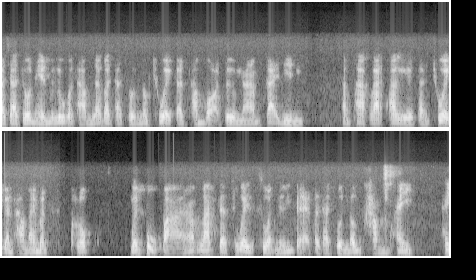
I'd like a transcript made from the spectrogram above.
ระชาชนเห็นเป็นรูปธรรมและประชาชนต้องช่วยกันทำบ่อเติมน้ำใต้ดินทั้งภาครัฐภาคเอกชนช่วยกันทำให้มันครบ เหมือนปลูกป่านะครับ รัฐจะช่วยส่วนหนึ่งแต่ประชาชนต้องทำให้ให้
